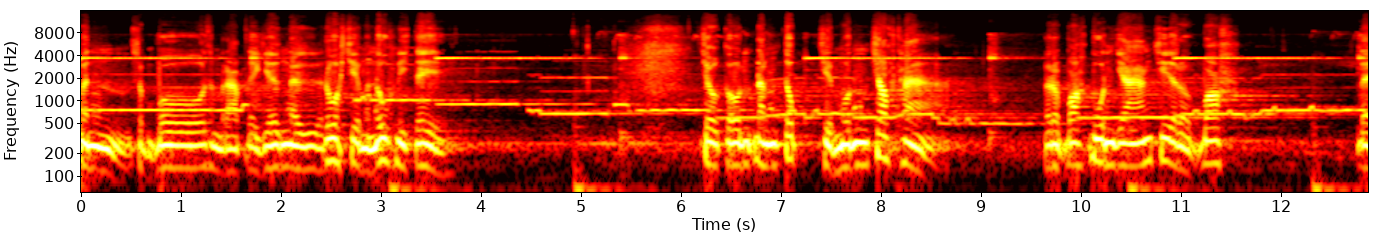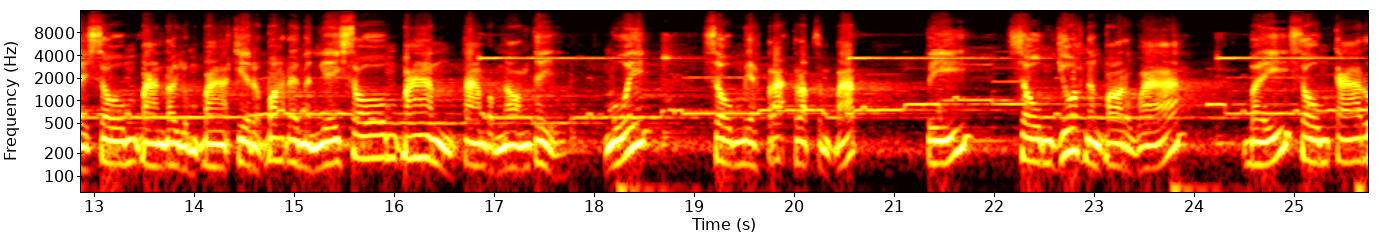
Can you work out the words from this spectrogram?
មិនសម្បូរសម្រាប់ដែលយើងនៅរស់ជាមនុស្សនេះទេចូលកូនដឹងទុកជាមុនចោះថា របស់4យ៉ាងជារបស់ ដែលសូមបានដោយលំបាកជារបស់ដែលមិនងាយសូមបានតាមបំណងទេ1សូមមាសប្រាក់ទ្រព្យសម្បត្តិ2សូមយសនិងបរិវារ3សូមការរ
